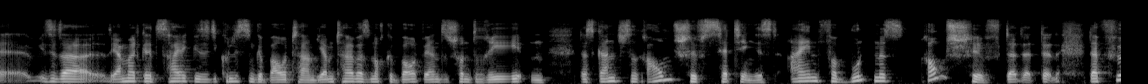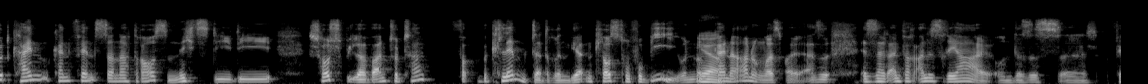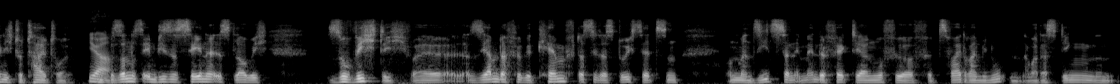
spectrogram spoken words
äh, wie sie da, die haben halt gezeigt, wie sie die Kulissen gebaut haben. Die haben teilweise noch gebaut, während sie schon drehten. Das ganze Raumschiff-Setting ist ein verbundenes Raumschiff. Da, da, da, da, führt kein, kein Fenster nach draußen, nichts. Die, die Schauspieler waren total beklemmt da drin. Die hatten Klaustrophobie und, ja. keine Ahnung was, weil also es ist halt einfach alles real und das ist, äh, finde ich total toll. Ja. Und besonders eben diese Szene ist, glaube ich, so wichtig, weil also sie haben dafür gekämpft, dass sie das durchsetzen und man sieht es dann im Endeffekt ja nur für, für zwei, drei Minuten. Aber das Ding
